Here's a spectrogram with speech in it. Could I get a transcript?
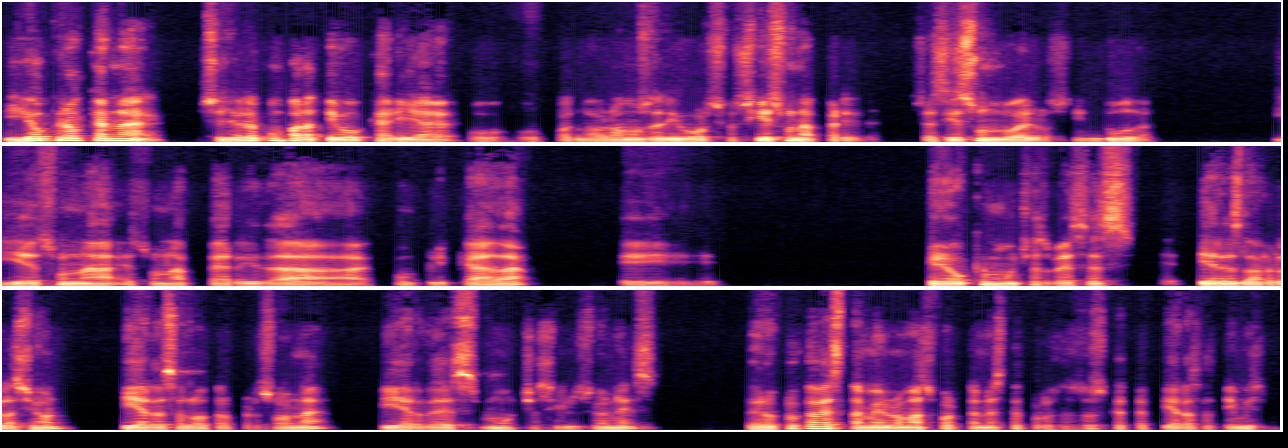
y yo creo que Ana, si yo el comparativo que haría o, cuando hablamos de divorcio, sí es una pérdida, o sea, sí es un duelo, sin duda. Y es una, es una pérdida complicada. creo que muchas veces pierdes la relación, pierdes a la otra persona, pierdes muchas ilusiones, pero creo que a veces también lo más fuerte en este proceso es que te pierdas a ti mismo.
